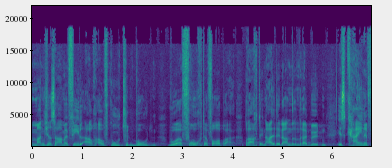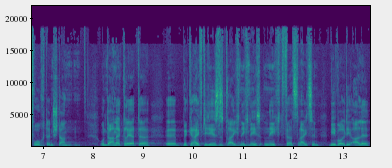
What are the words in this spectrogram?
mancher Same fiel auch auf guten Boden, wo er Frucht hervorbrachte. In all den anderen drei Böden ist keine Frucht entstanden. Und dann erklärt er, äh, begreift ihr dieses Gleichnis nicht, nicht, Vers 13, wie wollt ihr alle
